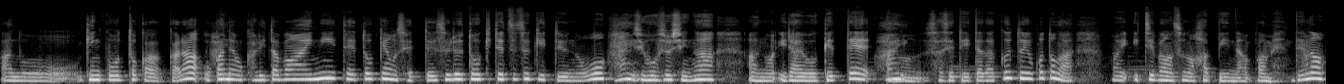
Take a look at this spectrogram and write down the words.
あの、銀行とかからお金を借りた場合に、抵当権を設定する登記手続きっていうのを、司法書士が、あの、依頼を受けて、あの、させていただくということが、まあ、一番そのハッピーな場面での、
